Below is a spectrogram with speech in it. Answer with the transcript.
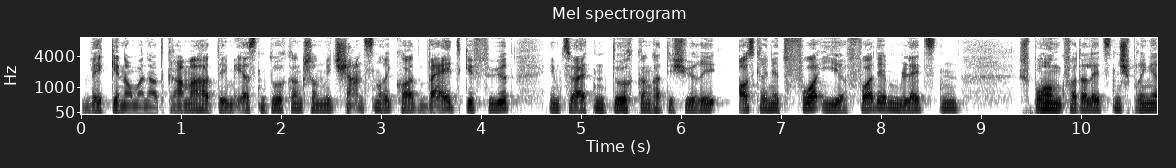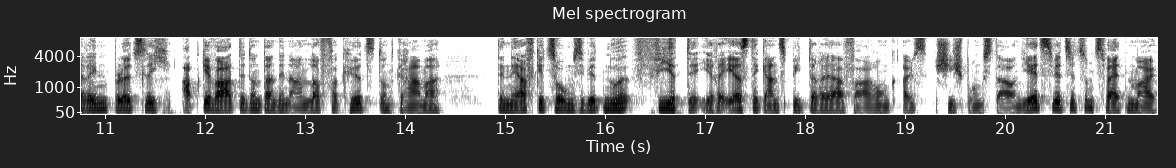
weggenommen hat. Kramer hatte im ersten Durchgang schon mit Schanzenrekord weit geführt. Im zweiten Durchgang hat die Jury ausgerechnet vor ihr, vor dem letzten Sprung, vor der letzten Springerin plötzlich abgewartet und dann den Anlauf verkürzt und Kramer den Nerv gezogen. Sie wird nur Vierte, ihre erste ganz bittere Erfahrung als Skisprungstar. Und jetzt wird sie zum zweiten Mal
